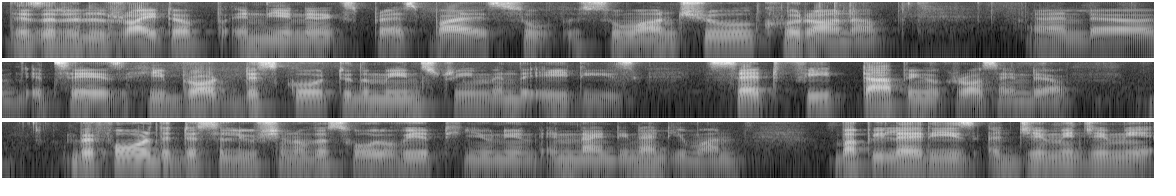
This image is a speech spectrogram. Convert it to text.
there's a little write up in the Indian Express by Su- Suanshu Khurana. And uh, it says he brought disco to the mainstream in the 80s, set feet tapping across India. Before the dissolution of the Soviet Union in 1991, Bappi Lahiri's Jimmy Jimmy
